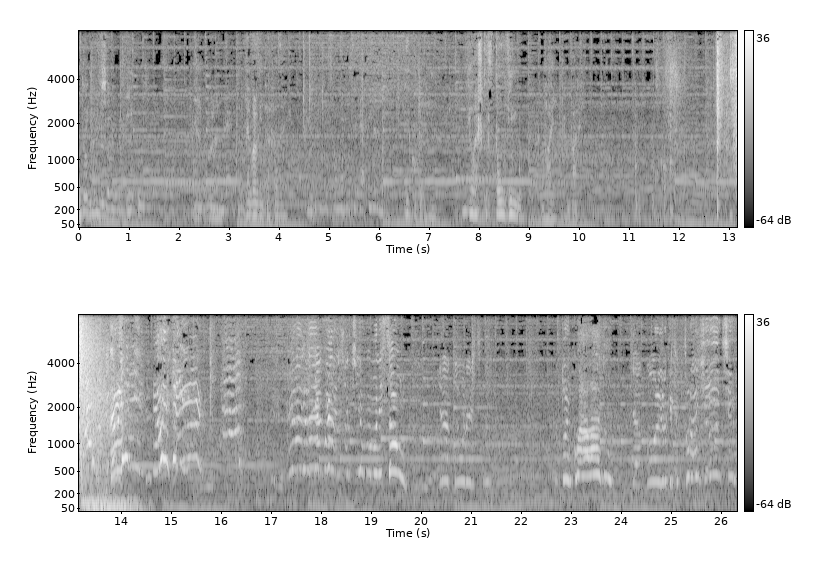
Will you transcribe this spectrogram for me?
estão vindo. Igor, E agora? E agora o que a gente vai fazer? Igor, eu acho que eles estão vindo. vai, prepare. Eu só tinha uma munição. E agora? Eu tô encurralado. E agora? Ele vai querer capturar a gente.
